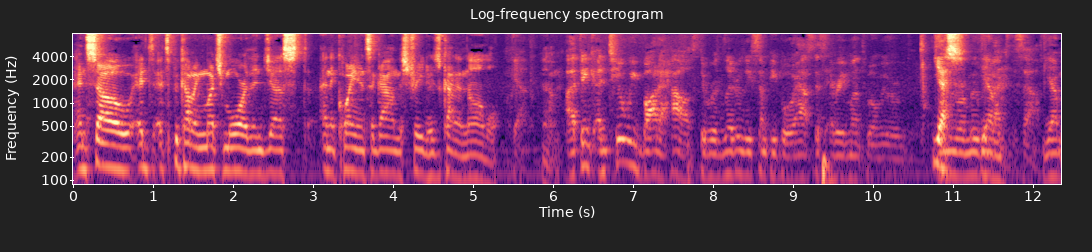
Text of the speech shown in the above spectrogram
and so it's it's becoming much more than just an acquaintance, a guy on the street who's kind of novel. Yeah. Yeah. I think until we bought a house, there were literally some people who asked us every month when we were Yes. when we were moving Yeah. back to the south. Yep.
